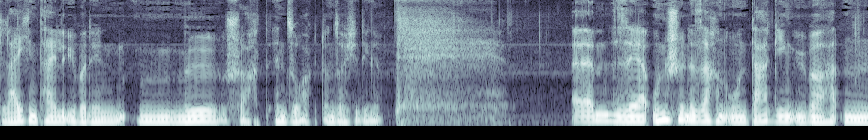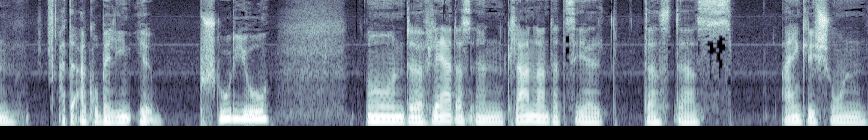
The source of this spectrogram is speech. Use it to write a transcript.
Leichenteile über den Müllschacht entsorgt und solche Dinge. Ähm, sehr unschöne Sachen und da gegenüber hatten, hatte Agro Berlin ihr Studio und äh, Flair hat das in Clanland erzählt, dass das eigentlich schon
